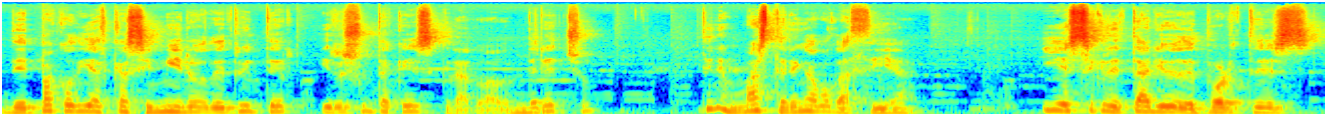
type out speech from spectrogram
de Paco Díaz Casimiro de Twitter y resulta que es graduado en Derecho, tiene un máster en Abogacía y es secretario de Deportes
